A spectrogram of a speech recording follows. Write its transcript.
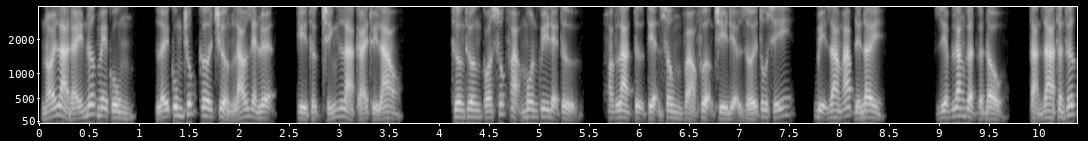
Nói là đáy nước mê cung, lấy cung trúc cơ trưởng lão rèn luyện, kỳ thực chính là cái thủy lao. Thường thường có xúc phạm môn quy đệ tử, hoặc là tự tiện xông vào phượng trì địa giới tu sĩ, bị giam áp đến đây. Diệp lăng gật gật đầu, tản ra thân thức,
